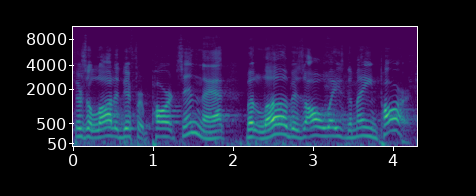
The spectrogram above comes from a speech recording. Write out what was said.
there's a lot of different parts in that, but love is always the main part.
